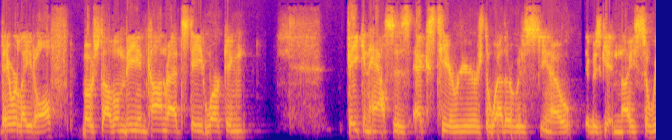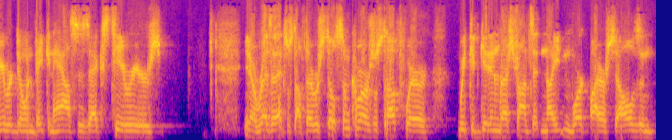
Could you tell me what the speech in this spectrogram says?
they were laid off. Most of them, me and Conrad stayed working vacant houses, exteriors. The weather was, you know, it was getting nice. So we were doing vacant houses, exteriors, you know, residential stuff. There was still some commercial stuff where we could get in restaurants at night and work by ourselves and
